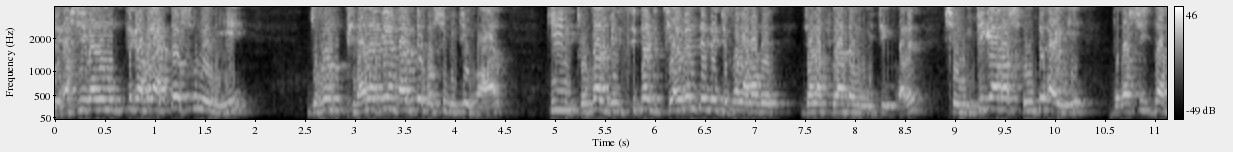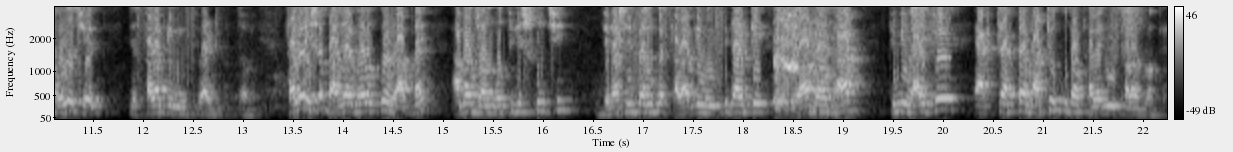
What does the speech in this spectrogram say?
দেবাশী বাবুর মুখ থেকে আমরা একটাও শুনিনি যখন ফিরাদাকে বাড়িতে বসে মিটিং হয়, কি টোটাল মিউনিসিপালিটি চেয়ারম্যান থেকে যখন আমাদের জনা ফিরাদাকে মিটিং করেন, সেই মিটিংয়ে আমরা শুনতে পাইনি দেবাশিস দা বলেছেন যে সালাকে মিউনিসিপালিটি করতে হবে। ফলে এসব বাজার গরম করে লাভ নাই, আমরা জন্ম থেকে শুনছি দেবাশিস দা মুখে সালাকে মিউনিসিপালিটি ওয়াদ ও ঘাট, তিনি লাইফে একটা একটা মাটিও কোথাও ফেলেননি সালার ব্লকে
